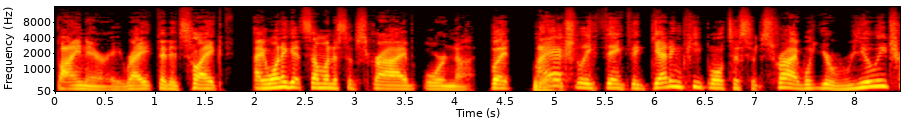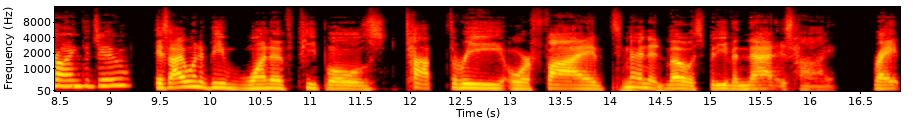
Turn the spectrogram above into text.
binary, right? That it's like, I want to get someone to subscribe or not. But right. I actually think that getting people to subscribe, what you're really trying to do is I want to be one of people's top three or five, 10 mm-hmm. at most, but even that is high, right?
